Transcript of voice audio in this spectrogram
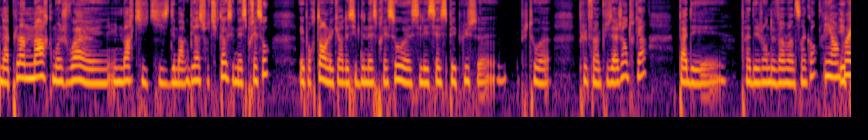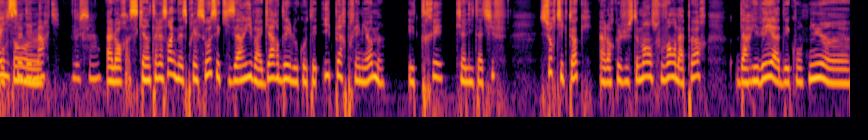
on a plein de marques. Moi, je vois une, marque qui, qui, se démarque bien sur TikTok, c'est Nespresso. Et pourtant, le cœur de cible de Nespresso, c'est les CSP+, plutôt plus, âgés en tout cas, pas des, pas des gens de 20-25 ans. Et en quoi ils se euh, démarquent Alors, ce qui est intéressant avec Nespresso, c'est qu'ils arrivent à garder le côté hyper premium et très qualitatif sur TikTok, alors que justement, souvent, on a peur d'arriver à des contenus euh,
